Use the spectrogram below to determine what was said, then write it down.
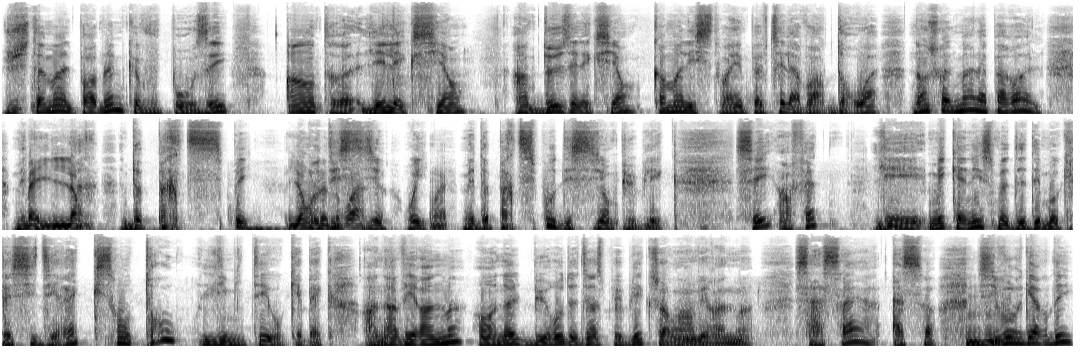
justement le problème que vous posez entre l'élection, entre deux élections, comment les citoyens peuvent-ils avoir droit non seulement à la parole, mais Ben, de, ils l'ont. par- de participer Ils ont aux le droit. décisions. Oui, Ouais. mais de participer aux décisions publiques. C'est en fait les mécanismes de démocratie directe qui sont trop limités au Québec. En environnement, on a le bureau d'audience publique sur l'environnement. Ça sert à ça. Mhm. Si vous regardez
